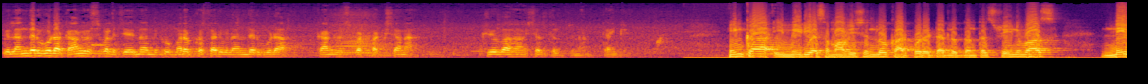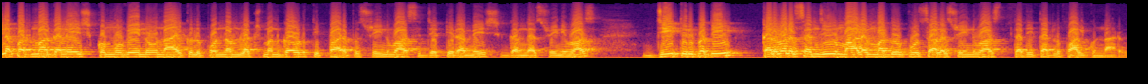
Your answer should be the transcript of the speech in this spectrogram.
వీళ్ళందరూ కూడా కాంగ్రెస్ పార్టీ చేరినందుకు మరొకసారి వీళ్ళందరూ కూడా కాంగ్రెస్ పార్టీ పక్షాన శుభాకాంక్షలు తెలుపుతున్నాను. థ్యాంక్ యూ ఇంకా ఈ మీడియా సమావేశంలో కార్పొరేటర్లు దొంత శ్రీనివాస్ నీల పద్మ గణేష్ కొమ్ము వేణు నాయకులు పొన్నం లక్ష్మణ్ గౌడ్ తిప్పారపు శ్రీనివాస్ జెట్టి రమేష్ గంగా శ్రీనివాస్ జి తిరుపతి కల్వల సంజీవ్ మాలెం మధు పూసాల శ్రీనివాస్ తదితరులు పాల్గొన్నారు.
